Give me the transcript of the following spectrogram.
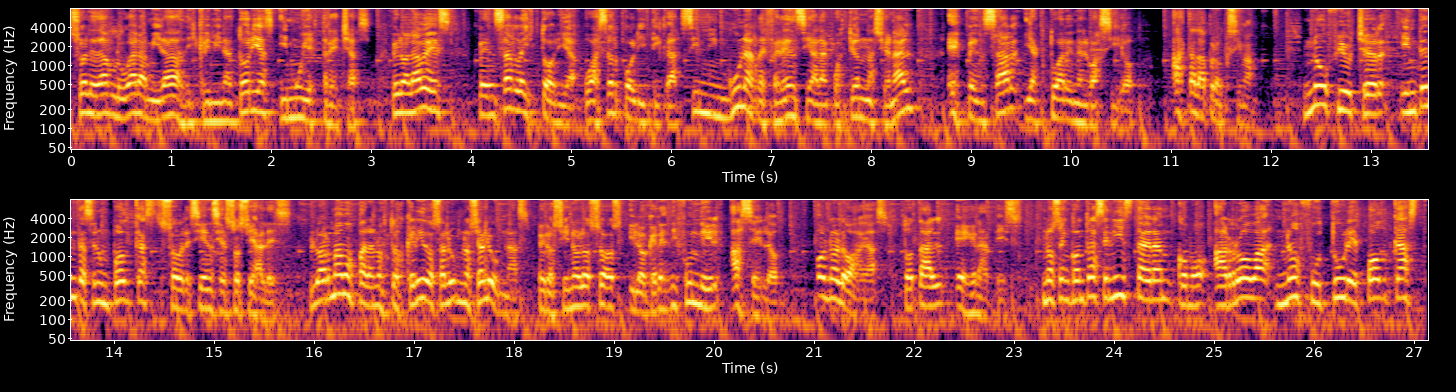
suele dar lugar a miradas discriminatorias y muy estrechas, pero a la vez Pensar la historia o hacer política sin ninguna referencia a la cuestión nacional es pensar y actuar en el vacío. Hasta la próxima. No Future intenta hacer un podcast sobre ciencias sociales. Lo armamos para nuestros queridos alumnos y alumnas, pero si no lo sos y lo querés difundir, hacelo. O no lo hagas, total es gratis. Nos encontrás en Instagram como arroba nofuturepodcast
